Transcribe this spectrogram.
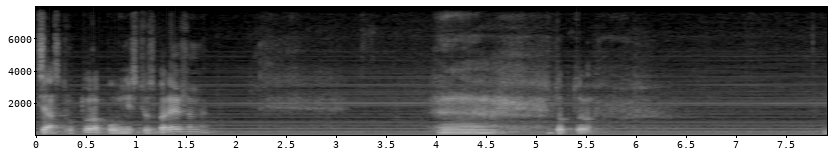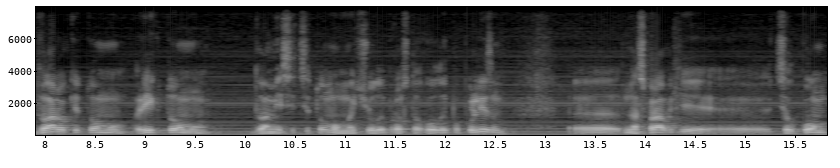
ця структура повністю збережена. Е, Тобто два роки тому, рік тому, два місяці тому ми чули просто голий популізм. Е, Насправді е, цілком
